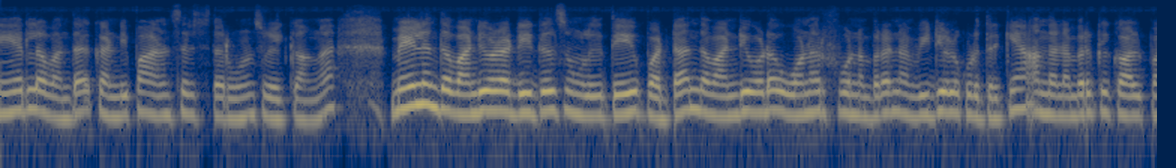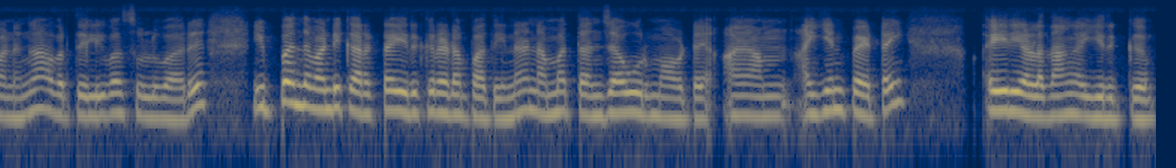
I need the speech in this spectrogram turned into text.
நேரில் வந்தால் கண்டிப்பாக அனுசரித்து தருவோம்னு சொல்லியிருக்காங்க. மேலும் இந்த வண்டியோட டீட்டெயில்ஸ் உங்களுக்கு தேவைப்பட்டால் இந்த வண்டியோட ஓனர் ஃபோன் நம்பரை நான் வீடியோவில் கொடுத்துருக்கேன். அந்த நம்பருக்கு கால் பண்ணுங்கள் அவர் தெளிவாக சொல்லுவார். இப்போ இந்த வண்டி கரெக்டாக இருக்கிற இடம் பார்த்தீங்கன்னா நம்ம தஞ்சாவூர் மாவட்டம் ஐயன்பேட்டை ஏரியாவில் தாங்க இருக்குது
